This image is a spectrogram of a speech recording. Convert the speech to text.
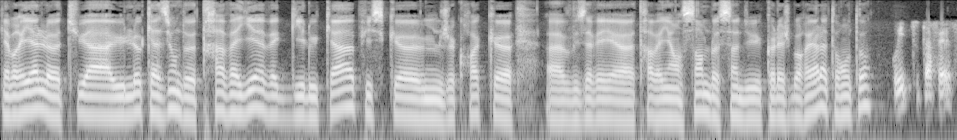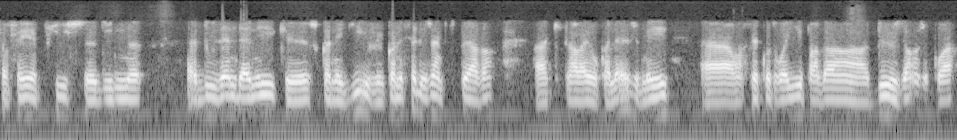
Gabriel, tu as eu l'occasion de travailler avec Guy Lucas, puisque euh, je crois que euh, vous avez euh, travaillé ensemble au sein du Collège Boréal à Toronto. Oui, tout à fait. Ça fait plus d'une douzaine d'années que je connais Guy. Je connaissais déjà un petit peu avant qu'il travaille au collège, mais on s'est côtoyé pendant deux ans, je crois,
